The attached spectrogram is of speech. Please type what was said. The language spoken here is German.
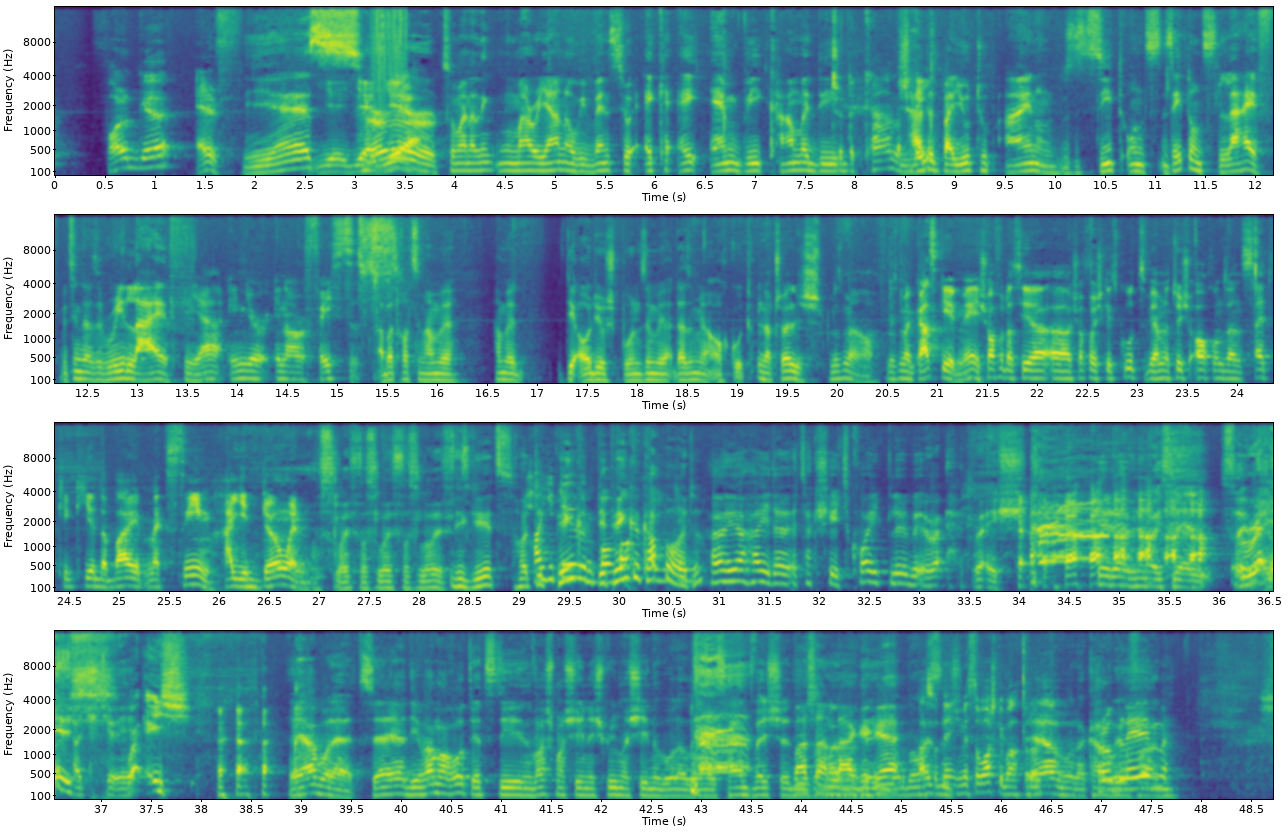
Folge 11. Yes, Yeah, yeah, sir. yeah. Zu meiner linken Mariano Vivencio aka MV Comedy. To the comedy. Schaltet bei YouTube ein und sieht uns, seht uns live, beziehungsweise real live. Ja, in, your, in our faces. Aber trotzdem haben wir, haben wir die Audiospuren, sind wir, da sind wir auch gut. Natürlich, müssen wir auch. Müssen wir Gas geben. Hey, ich hoffe, dass ihr, äh, ich hoffe, euch geht's gut. Wir haben natürlich auch unseren Sidekick hier dabei, Maxim. How you doing? Was läuft, was läuft, was läuft? Wie geht's? Heute How pink, doing, die pinke Kappe heute. Yeah, hey there. It's actually it's quite a little bit ra- British. Ja, Bruder. Ja, ja, die war mal rot, jetzt die Waschmaschine, Spülmaschine, Bruder, so als Handwäsche. die Waschanlage, gell? Bruder, Du Hast weißt du nicht. den Mr. Wash gebracht, oder? Ja, Bruder, kann Problem.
